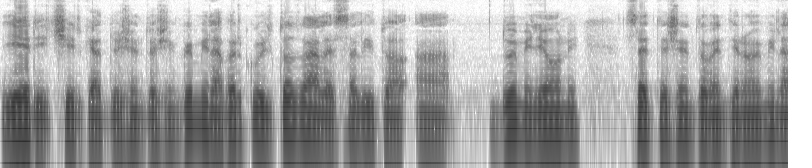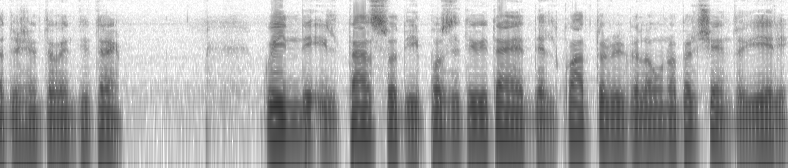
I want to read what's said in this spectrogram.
ieri circa 205.000, per cui il totale è salito a 2.729.223. Quindi il tasso di positività è del 4,1%, ieri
